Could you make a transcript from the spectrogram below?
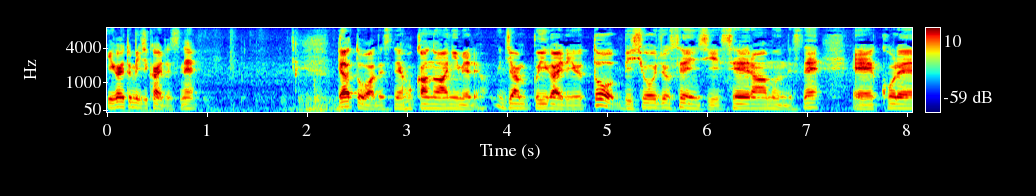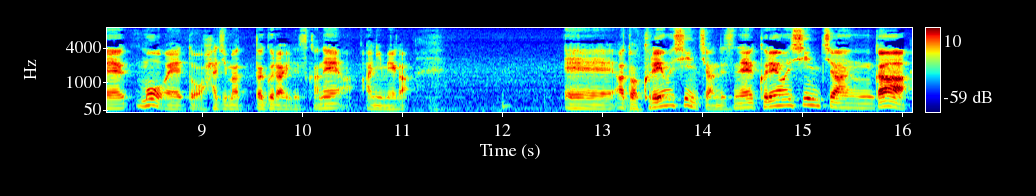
意外と短いですね。で、あとはですね、他のアニメで、ジャンプ以外で言うと、美少女戦士セーラームーンですね。えー、これも、えっ、ー、と、始まったぐらいですかね、アニメが。えー、あとはクレヨンしんちゃんですね。クレヨンしんちゃんが、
